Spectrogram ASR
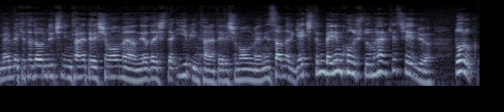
memlekete döndüğü için internet erişimi olmayan ya da işte iyi bir internet erişimi olmayan insanları geçtim. Benim konuştuğum herkes şey diyor. Doruk,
